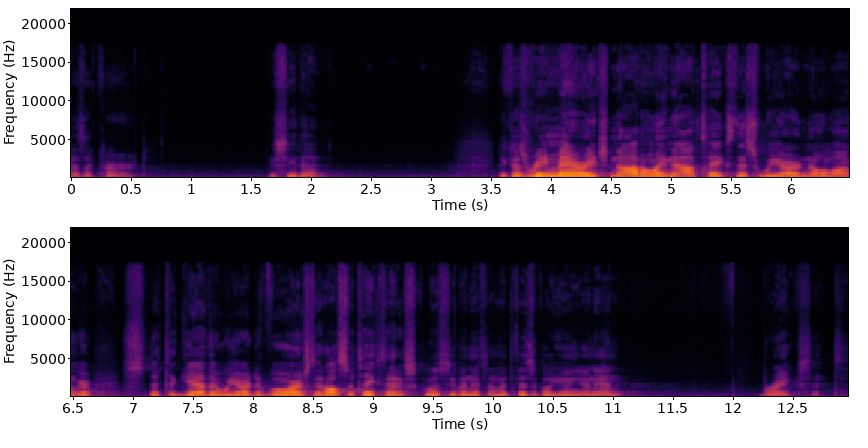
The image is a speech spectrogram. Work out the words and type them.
has occurred. You see that? Because remarriage not only now takes this, we are no longer uh, together, we are divorced, it also takes that exclusive and intimate physical union and breaks it.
